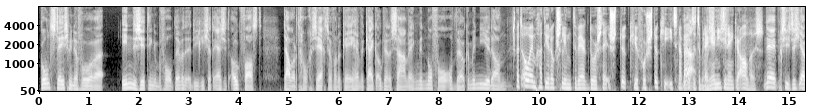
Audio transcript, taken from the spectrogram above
komt steeds meer naar voren in de zittingen bijvoorbeeld. Hè, want die Richard R. zit ook vast daar wordt het gewoon gezegd zo van oké, we kijken ook naar de samenwerking met Noffel. Op welke manier dan? Het OM gaat hier ook slim te werk door stukje voor stukje iets naar buiten te brengen. En niet in één keer alles. Nee, precies. Dus ja,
